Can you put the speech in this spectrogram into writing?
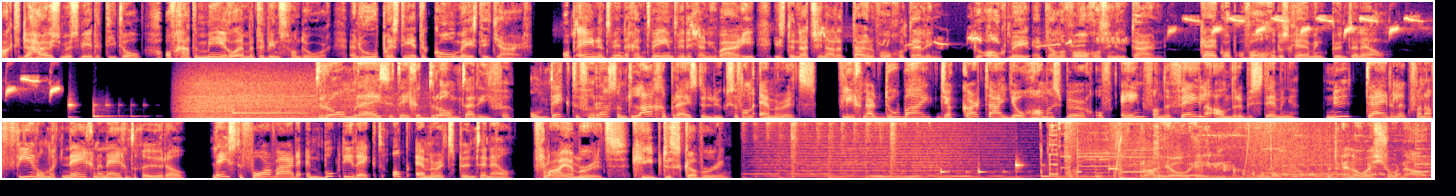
Pakt de huismus weer de titel? Of gaat de merel er met de winst vandoor? En hoe presteert de koolmees dit jaar? Op 21 en 22 januari is de Nationale Tuinvogeltelling. Doe ook mee en tel de vogels in uw tuin. Kijk op vogelbescherming.nl. Droomreizen tegen droomtarieven. Ontdek de verrassend lage prijs de luxe van Emirates. Vlieg naar Dubai, Jakarta, Johannesburg of een van de vele andere bestemmingen. Nu tijdelijk vanaf 499 euro. Lees de voorwaarden en boek direct op emirates.nl. Fly Emirates. Keep discovering. Radio 1. Het NOS-journaal.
